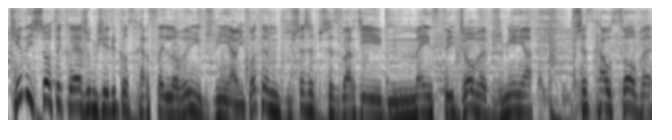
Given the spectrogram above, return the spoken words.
Kiedyś Shorty kojarzył mi się tylko z hardstyle'owymi brzmieniami, potem przeszedł przez bardziej mainstage'owe brzmienia, przez house'owe,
